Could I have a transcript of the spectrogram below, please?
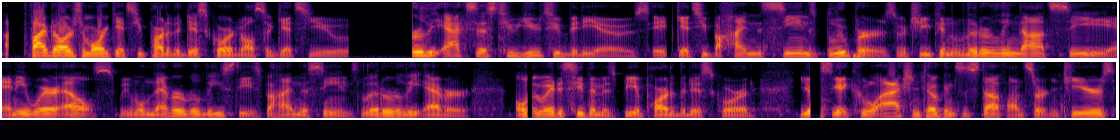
Uh, Five dollars or more gets you part of the Discord. It also gets you early access to YouTube videos. It gets you behind the scenes bloopers, which you can literally not see anywhere else. We will never release these behind the scenes, literally ever. Only way to see them is be a part of the Discord. You also get cool action tokens and stuff on certain tiers,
